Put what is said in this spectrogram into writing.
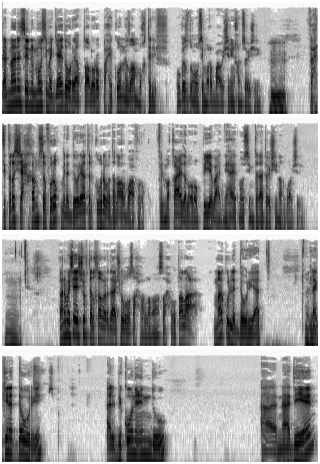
قال ما ننسى إنه الموسم الجاي دوري أبطال أوروبا حيكون نظام مختلف وقصده موسم 24 25 مم. فحتترشح خمسة فرق من الدوريات الكبرى بدل أربعة فرق في المقاعد الأوروبية بعد نهاية موسم 23 24 مم. فأنا مشيت شفت الخبر ده أشوفه صح ولا ما صح وطلع ما كل الدوريات لكن الدوري اللي بيكون عنده آه ناديين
